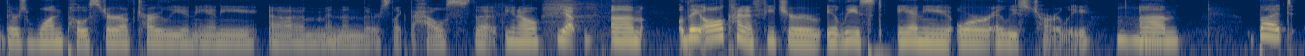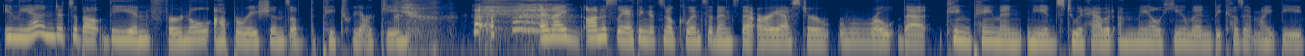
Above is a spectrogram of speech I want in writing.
there's one poster of Charlie and Annie, um, and then there's like the house that, you know, Yep. um, they all kind of feature at least Annie or at least Charlie. Um, but in the end, it's about the infernal operations of the patriarchy. and I honestly, I think it's no coincidence that Ari Aster wrote that King Paimon needs to inhabit a male human because it might be,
